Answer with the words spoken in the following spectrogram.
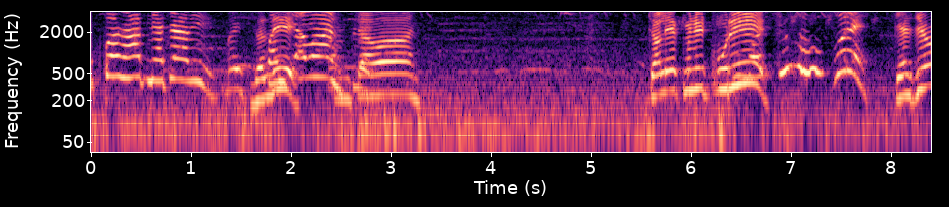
ઉપર હાથ નેચે આવી. બસ. જલ્દી. પંચાવન. પંચાવન. ચાલ 1 મિનિટ પૂરી. પૂરે કેજો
